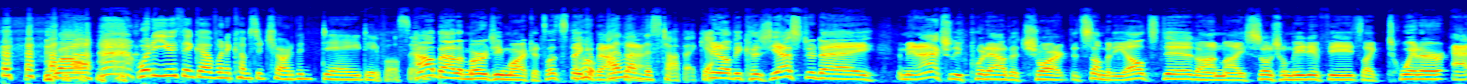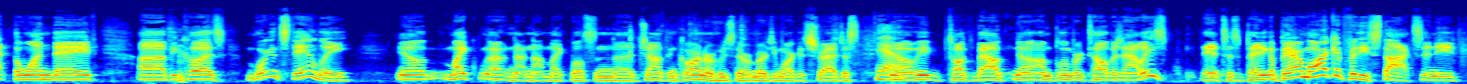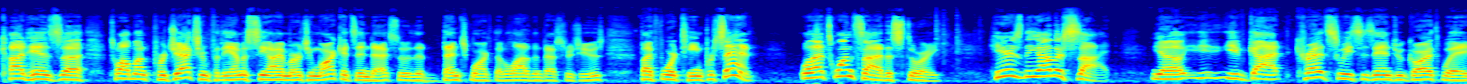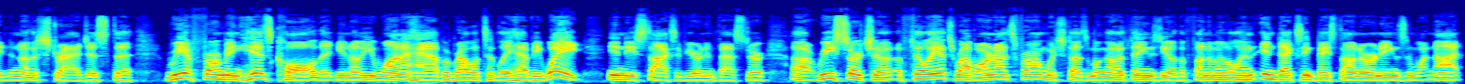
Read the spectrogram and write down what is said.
well, What do you think of when it comes to chart of the day, Dave Wilson? how about emerging markets? Let's think Oh, about I that. love this topic, yeah. You know, because yesterday, I mean, I actually put out a chart that somebody else did on my social media feeds, like Twitter at the one Dave, uh, because Morgan Stanley. You know, Mike, uh, not not Mike Wilson, uh, Jonathan Garner, who's their emerging market strategist. Yeah. You know, he talked about you know, on Bloomberg Television how he's anticipating a bear market for these stocks, and he cut his uh, 12 month projection for the MSCI Emerging Markets Index, or the benchmark that a lot of investors use, by 14%. Well, that's one side of the story. Here's the other side. You know, you've got Credit Suisse's Andrew Garthwaite, another strategist, uh, reaffirming his call that you know you want to have a relatively heavy weight in these stocks if you're an investor. Uh, research uh, affiliates, Rob Arnott's firm, which does among other things, you know, the fundamental in- indexing based on earnings and whatnot.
